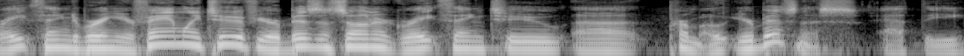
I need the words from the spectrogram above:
Great thing to bring your family to if you're a business owner. Great thing to uh, promote your business at the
